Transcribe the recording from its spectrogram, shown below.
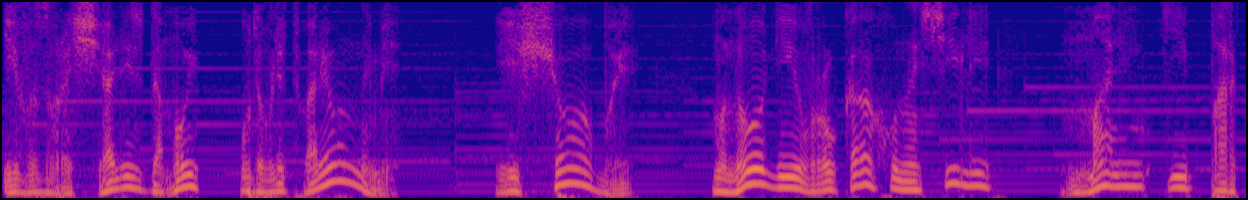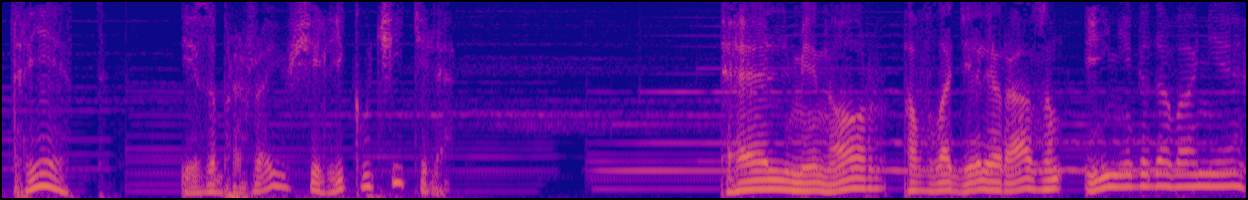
и возвращались домой удовлетворенными. Еще бы! Многие в руках уносили маленький портрет, изображающий лик учителя. Эль-Минор овладели разом и негодование,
